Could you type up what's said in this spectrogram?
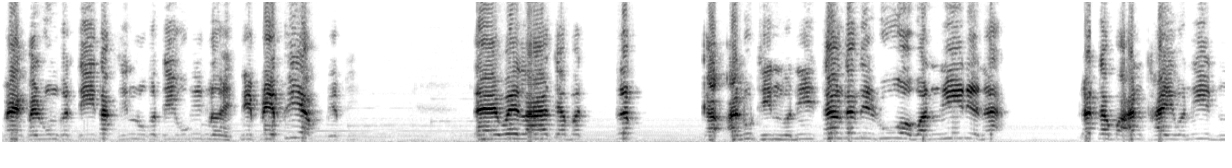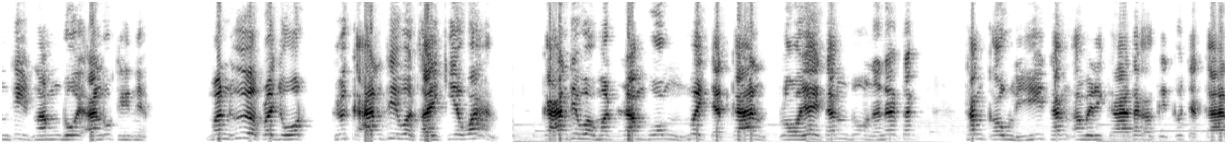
แม่งไปรุมกันตีทักษิณรุมกันตีอุ้งอิงเลยนี่เปรียบเทียบเปรียบเทียบแต่เวลาจะมารับกับอนุทินวันนี้ทั้งทั้งที่รู้ว่าวันนี้เนี่ยนะ รัฐบาลไทยวันนี้ที่นำโดยอนุทินเนี่ย มันเอื้อประโยชน์คือการที่ว่าใส่เกียร์ว่าง การที่ว่ามันรำวงไม่จัดการปล่อยให้ทั้งโน่นนะทั้งทั้ง หลีทั้งอเมริกาทั้งอังกฤษเขาจัดการ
